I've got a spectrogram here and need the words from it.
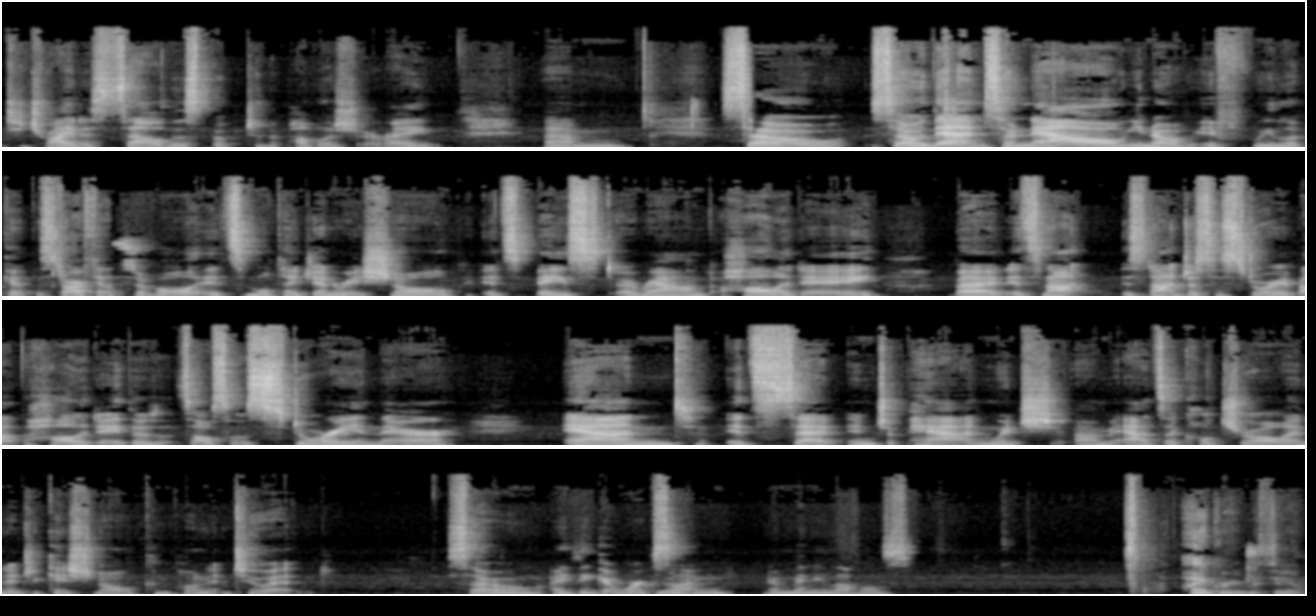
to try to sell this book to the publisher right? Um, so so then so now you know if we look at the Star Festival, it's multi generational. It's based around a holiday, but it's not it's not just a story about the holiday. There's it's also a story in there, and it's set in Japan, which um, adds a cultural and educational component to it. So I think it works yeah. on you know, many levels. I agree with you.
